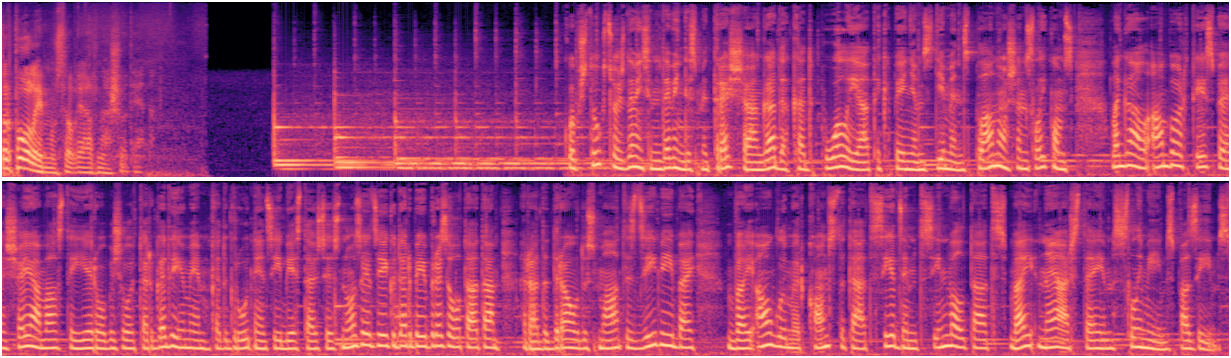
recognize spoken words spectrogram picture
par poliju mums vēl jārunā šodien. Kopš 1993. gada, kad Polijā tika pieņemts ģimenes plānošanas likums, legāla abortu iespēja šajā valstī ierobežot ar gadījumiem, kad grūtniecība iestājusies noziedzīgu darbību rezultātā, rada draudus mātes dzīvībai, vai auglim ir konstatētas iedzimtas invaliditātes vai neārstējamas slimības pazīmes.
